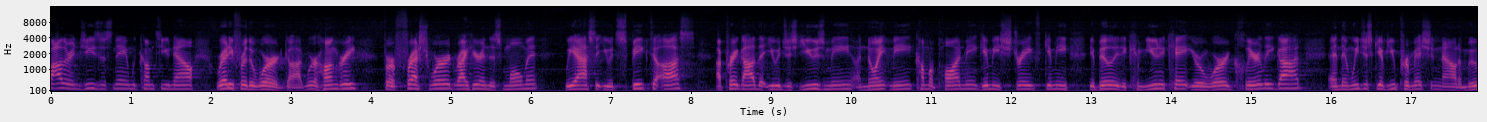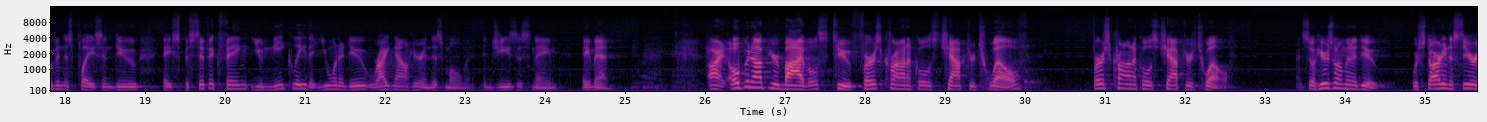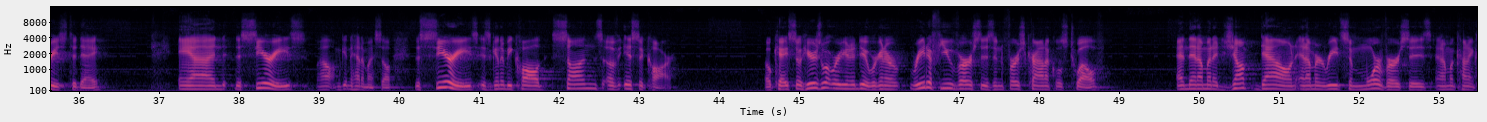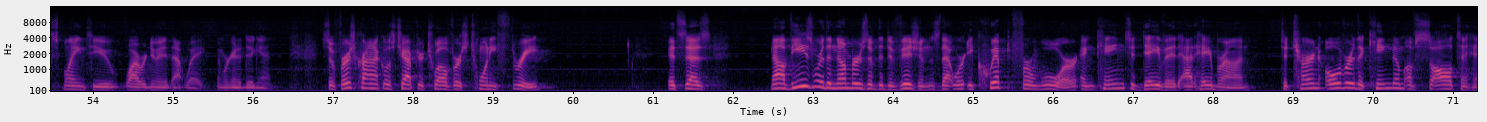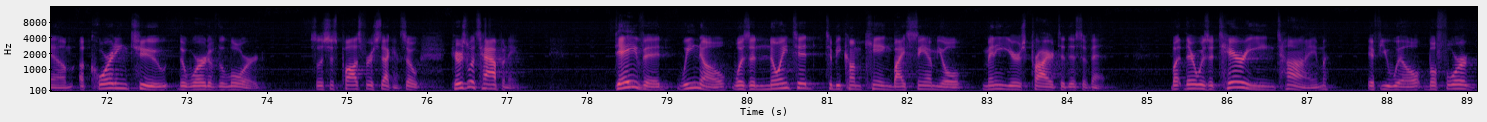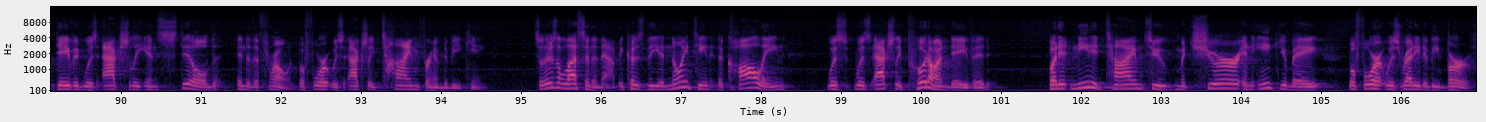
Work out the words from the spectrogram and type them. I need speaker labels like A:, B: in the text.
A: Father, in Jesus' name, we come to you now ready for the word, God. We're hungry for a fresh word right here in this moment. We ask that you would speak to us. I pray, God, that you would just use me, anoint me, come upon me, give me strength, give me the ability to communicate your word clearly, God. And then we just give you permission now to move in this place and do a specific thing uniquely that you want to do right now here in this moment. In Jesus' name, amen. All right, open up your Bibles to First Chronicles chapter 12. First Chronicles chapter 12. And so here's what I'm going to do. We're starting a series today. And the series, well, I'm getting ahead of myself. The series is going to be called Sons of Issachar. Okay, so here's what we're going to do. We're going to read a few verses in First Chronicles 12, and then I'm going to jump down and I'm going to read some more verses, and I'm going to kind of explain to you why we're doing it that way, and we're going to dig in. So First Chronicles chapter 12, verse 23, it says, Now these were the numbers of the divisions that were equipped for war and came to David at Hebron to turn over the kingdom of Saul to him according to the word of the Lord. So let's just pause for a second. So here's what's happening David, we know, was anointed to become king by Samuel many years prior to this event. But there was a tarrying time, if you will, before David was actually instilled into the throne, before it was actually time for him to be king. So there's a lesson in that because the anointing, the calling, was, was actually put on David but it needed time to mature and incubate before it was ready to be birthed.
